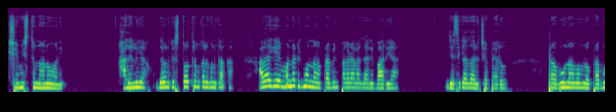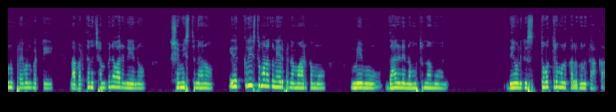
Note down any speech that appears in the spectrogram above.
క్షమిస్తున్నాను అని. హలెలుయ దేవునికి స్తోత్రం కలుగును కాక అలాగే మొన్నటికి మొన్న ప్రవీణ్ పగడాల గారి భార్య జెసికా గారు చెప్పారు ప్రభు నామంలో ప్రభువును ప్రేమను బట్టి నా భర్తను చంపిన వారు నేను క్షమిస్తున్నాను. ఇది క్రీస్తు మనకు నేర్పిన మార్గము. మేము దానిని నమ్ముతున్నాము అని. దేవునికి స్తోత్రములు కలుగును కాక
